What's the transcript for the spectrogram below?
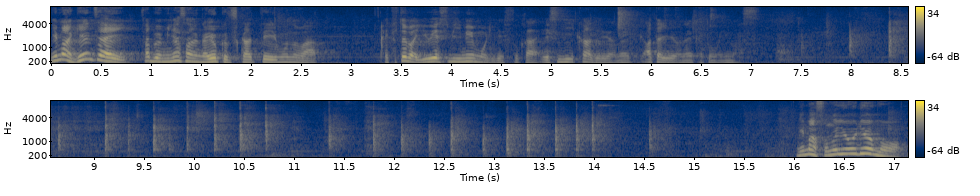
で、まあ、現在、多分皆さんがよく使っているものは、例えば USB メモリですとか SD カードではない、あたりではないかと思います。で、まあ、その容量も、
